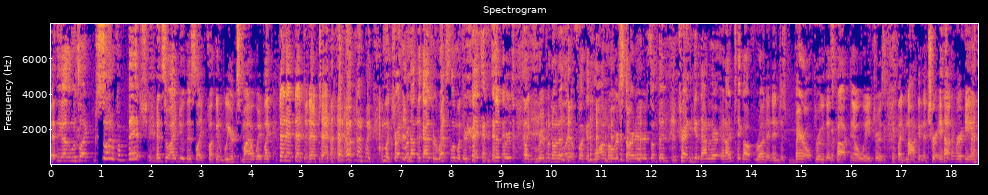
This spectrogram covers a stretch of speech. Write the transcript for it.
and the other one's like, "Son of a bitch!" And so I do this like fucking weird smile wave, like da da da da da da. I'm like I'm like trying to run out. and The guys are wrestling with their dicks and zippers, like ripping on it like a fucking lawnmower starter or something, trying to get it out of there. And I take off running and just barrel through this cocktail waitress, like knocking the tray out of her hand,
